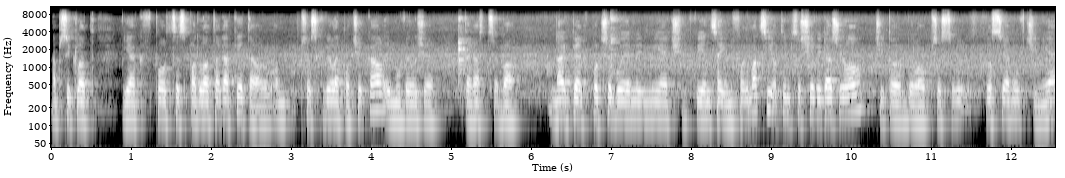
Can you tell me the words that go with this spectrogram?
Na przykład jak w Polsce spadła ta rakieta, on przez chwilę poczekał i mówił, że teraz trzeba, najpierw potrzebujemy mieć więcej informacji o tym, co się wydarzyło, czy to było przez Rosjanów, czy nie.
